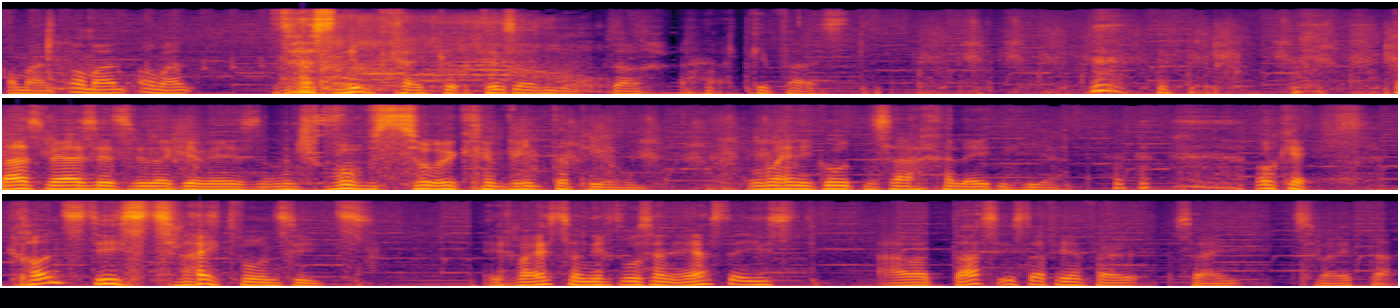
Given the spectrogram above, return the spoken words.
Oh Mann, oh Mann, oh Mann. Das nimmt kein gutes Ende. Doch, gepasst. Das wäre es jetzt wieder gewesen. Und schwupps zurück im Winterbiom und meine guten Sachen legen hier. okay, Konstis Zweitwohnsitz. Ich weiß zwar nicht, wo sein erster ist, aber das ist auf jeden Fall sein zweiter.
